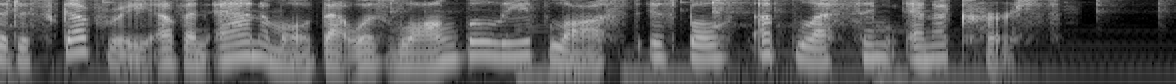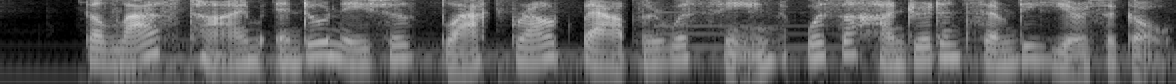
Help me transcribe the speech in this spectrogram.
The discovery of an animal that was long believed lost is both a blessing and a curse. The last time Indonesia's black browed babbler was seen was 170 years ago.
